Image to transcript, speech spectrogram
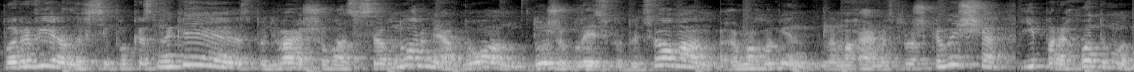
Перевірили всі показники. Сподіваюся, що у вас все в нормі або дуже близько до цього. Гемоглобін намагаємось трошки вище, і переходимо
